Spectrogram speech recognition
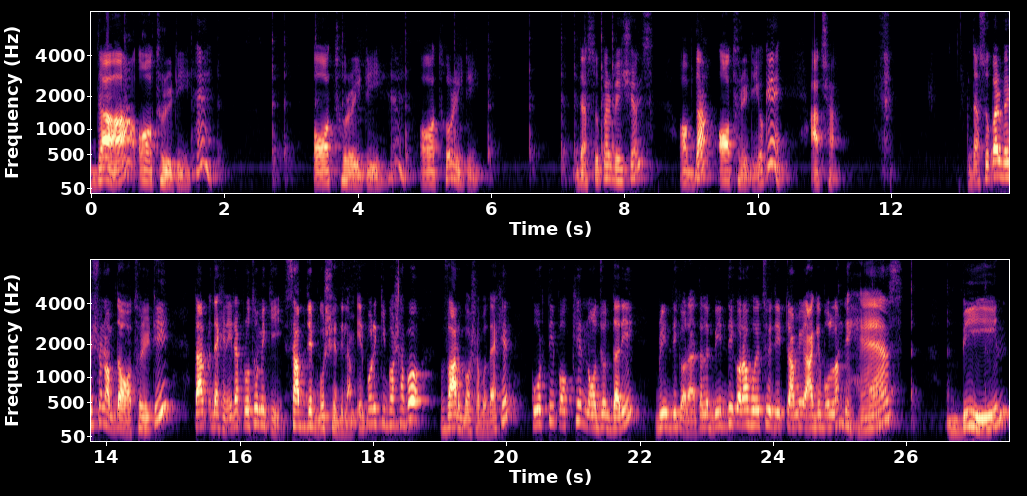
the authority হ্যাঁ? অথরিটি হ্যাঁ? Authority the supervisions of the authority okay আচ্ছা। The supervision of the authority তার, দেখেন, এটা প্রথমে কি? সাবজেক্ট বসিয়ে দিলাম। এরপরে কি বসাবো? ভার বসাবো। দেখেন, কর্তৃপক্ষের নজরদারি বৃদ্ধি করা। তাহলে বৃদ্ধি করা হয়েছে যেটা আমি আগে বললাম যে has been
